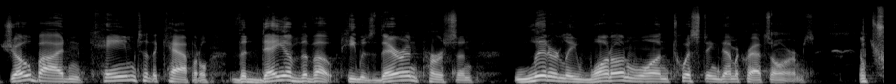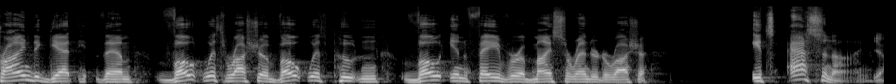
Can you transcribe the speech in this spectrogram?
Joe Biden came to the Capitol the day of the vote. He was there in person, literally one on one, twisting Democrats' arms, trying to get them vote with Russia, vote with Putin, vote in favor of my surrender to Russia. It's asinine. Yeah.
